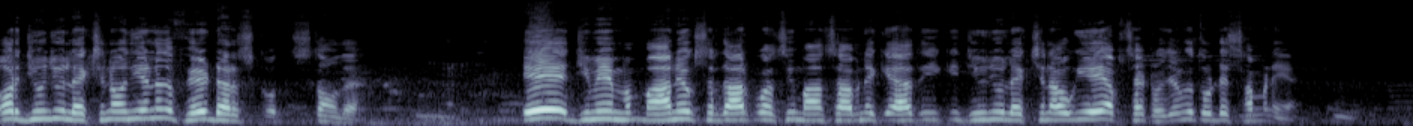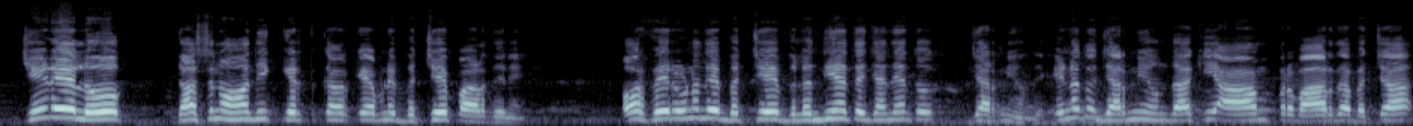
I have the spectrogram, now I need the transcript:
ਔਰ ਜਿਉਂ-ਜਿਉਂ ਇਲੈਕਸ਼ਨ ਆਉਂਦੀਆਂ ਇਹਨਾਂ ਤੋਂ ਫੇਰ ਡਰ ਸਕੋ- ਸਤਾਉਂਦਾ ਇਹ ਜਿਵੇਂ ਮਾਨਯੋਗ ਸਰਦਾਰ ਭਗਵੰਤ ਸਿੰਘ ਮਾਨ ਸਾਹਿਬ ਨੇ ਕਿਹਾ ਸੀ ਕਿ ਜਿਉਂ-ਜਿਉਂ ਇਲੈਕਸ਼ਨ ਆਊਗੀ ਇਹ ਅਪਸੈਟ ਹੋ ਜਾਣਗੇ ਤੁਹਾਡੇ ਸਾਹਮਣੇ ਆ। ਜਿਹੜੇ ਲੋਕ 10 ਨੌਹਾਂ ਦੀ ਕਿਰਤ ਕਰਕੇ ਆਪਣੇ ਬੱਚੇ ਪਾਲਦੇ ਨੇ ਔਰ ਫਿਰ ਉਹਨਾਂ ਦੇ ਬੱਚੇ ਬੁਲੰਦੀਆਂ ਤੇ ਜਾਂਦਿਆਂ ਤੋਂ ਜਰ ਨਹੀਂ ਹੁੰਦੇ। ਇਹਨਾਂ ਤੋਂ ਜਰ ਨਹੀਂ ਹੁੰਦਾ ਕਿ ਆਮ ਪਰਿਵਾਰ ਦਾ ਬੱਚਾ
